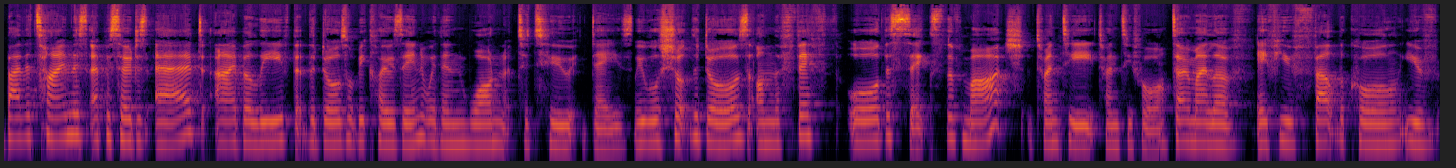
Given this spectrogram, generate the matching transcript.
By the time this episode is aired, I believe that the doors will be closing within one to two days. We will shut the doors on the 5th or the 6th of March 2024. So, my love, if you've felt the call, you've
